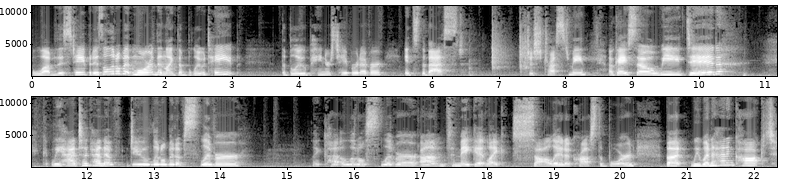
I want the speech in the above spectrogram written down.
love this tape. It is a little bit more than like the blue tape, the blue painter's tape or whatever. It's the best. Just trust me. Okay, so we did, we had to kind of do a little bit of sliver like cut a little sliver um, to make it like solid across the board. But we went ahead and caulked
